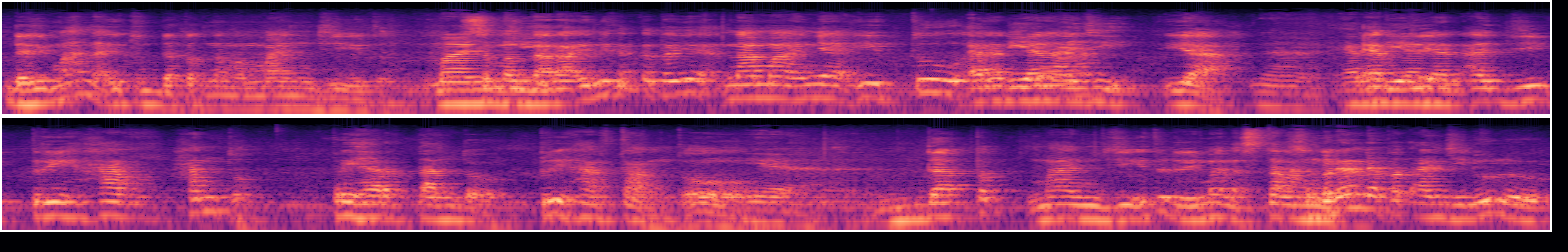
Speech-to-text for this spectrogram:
dari mana itu dapat nama Manji itu? Manji. sementara ini kan katanya namanya itu Erdian ada- Aji. iya nah Erdian Erdian. Aji Prihartanto. Prihartanto. Prihartanto. Iya. dapat Manji itu dari mana? Setelah sebenarnya dapat Anji dulu.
